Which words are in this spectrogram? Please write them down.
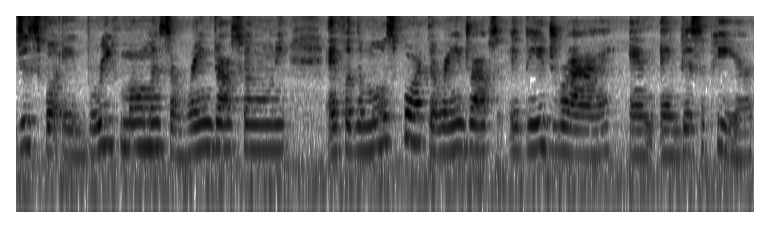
just for a brief moment. Some raindrops fell on it. And for the most part, the raindrops, it did dry and, and disappear.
